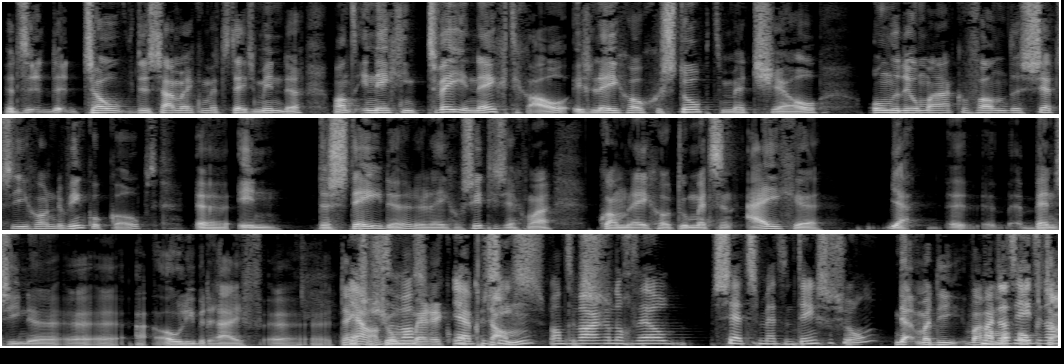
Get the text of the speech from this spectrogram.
Het, de, zo de samenwerking werd steeds minder. Want in 1992 al is Lego gestopt met Shell onderdeel maken van de sets die je gewoon de winkel koopt. Eh, in de steden, de Lego City zeg maar, kwam Lego toen met zijn eigen ja, eh, benzine, eh, oliebedrijf, eh, eh, ja, merk Ja, Octan. precies. Want er waren nog wel sets met een tankstation. Ja, maar die waren Maar dat heette dan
